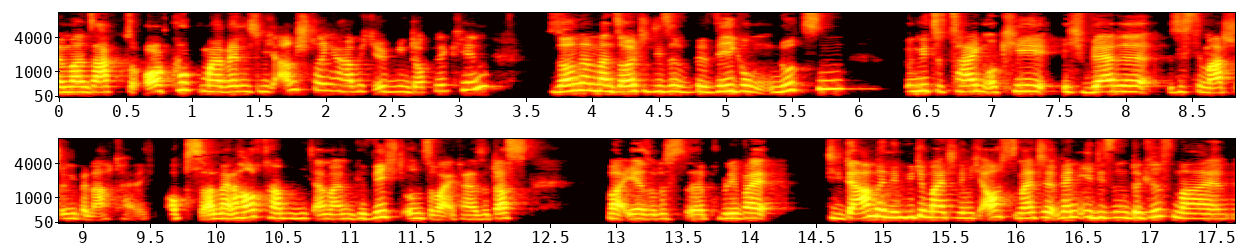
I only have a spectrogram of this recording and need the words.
wenn man sagt, so, oh, guck mal, wenn ich mich anstrenge, habe ich irgendwie ein Doppelkinn, sondern man sollte diese Bewegung nutzen, irgendwie zu zeigen, okay, ich werde systematisch irgendwie benachteiligt. Ob es an meiner Hautfarbe liegt, an meinem Gewicht und so weiter. Also das war eher so das äh, Problem, weil die Dame in dem Video meinte nämlich auch, sie meinte, wenn ihr diesen Begriff mal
